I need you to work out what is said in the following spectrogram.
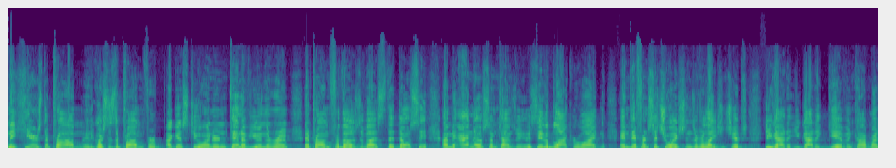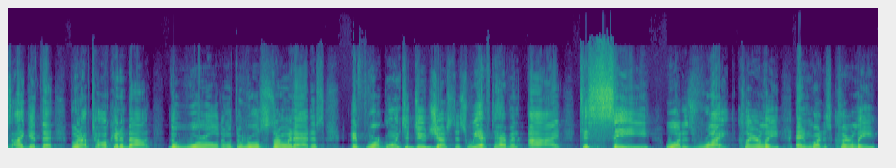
Now, here's the problem. And of course, this is a problem for, I guess, 210 of you in the room, and a problem for those of us that don't see. I mean, I know sometimes we see the black or white and different situations and relationships. You got you got to give and compromise. I get that. But when I'm talking about the world and what the world's throwing at us, if we're going to do justice, we have to have an eye to see what is right clearly and what is clearly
